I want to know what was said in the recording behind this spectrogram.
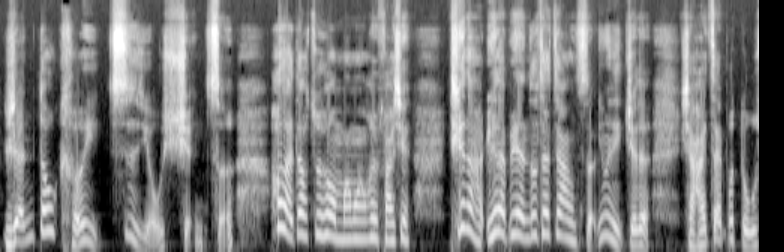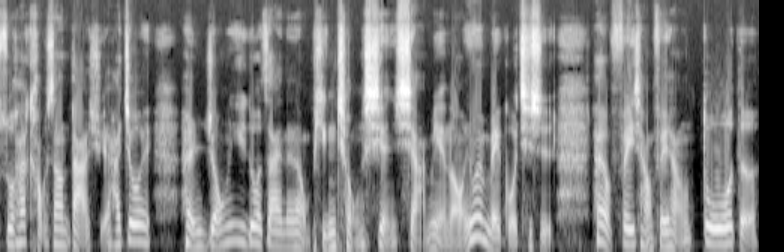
人都可以自由选择。后来到最后，妈妈会发现，天哪，原来别人都在这样子。因为你觉得小孩再不读书，他考不上大学，他就会很容易落在那种贫穷线下面哦。因为美国其实它有非常非常多的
